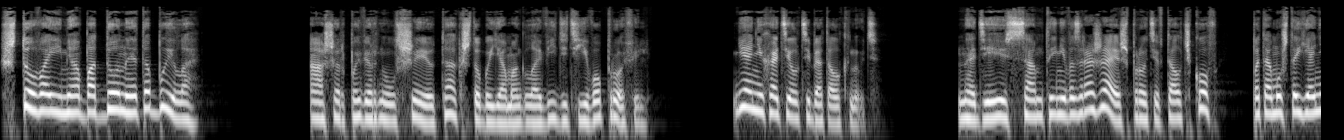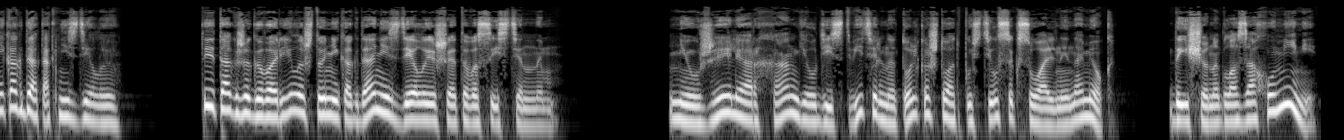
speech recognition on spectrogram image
Что во имя Абаддона это было? Ашер повернул шею так, чтобы я могла видеть его профиль. Я не хотел тебя толкнуть. Надеюсь, сам ты не возражаешь против толчков, потому что я никогда так не сделаю. Ты также говорила, что никогда не сделаешь этого с истинным. Неужели архангел действительно только что отпустил сексуальный намек? Да еще на глазах у Мими.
